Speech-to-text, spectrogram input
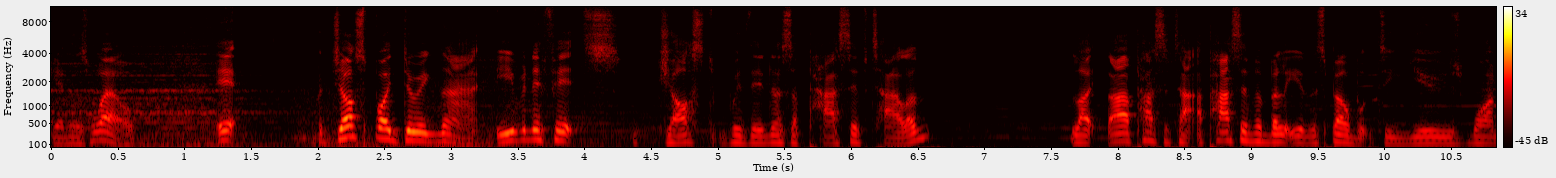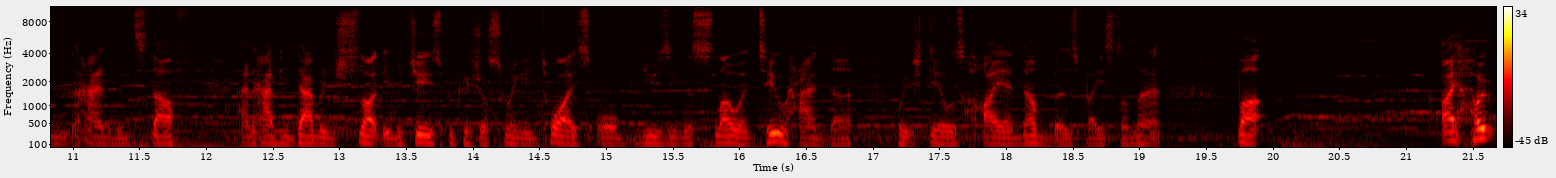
again as well. It just by doing that, even if it's just within as a passive talent, like a passive ta- a passive ability in the spellbook to use one-handed stuff and have your damage slightly reduced because you're swinging twice, or using a slower two-hander which deals higher numbers based on that. But I hope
